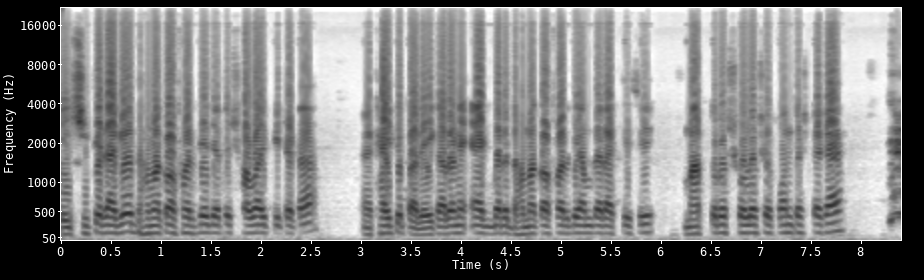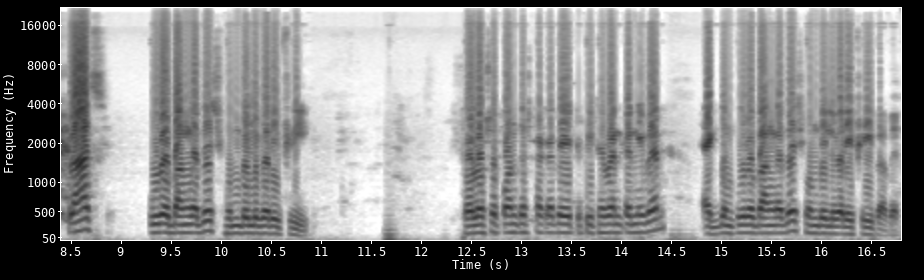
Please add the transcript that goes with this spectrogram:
এই শীতের আগে ধামাকা অফার দিয়ে যাতে সবাই পিঠাটা খাইতে পারে, এই কারণে একবারে ধামাকা অফার দিয়ে আমরা রাখতেছি মাত্র ষোলোশো টাকা। প্লাস পুরো বাংলাদেশ হোম ডেলিভারি ফ্রি ষোলোশো পঞ্চাশ টাকা দিয়ে একটু পিঠা প্যানটা নেবেন। একদম পুরো বাংলাদেশ হোম ডেলিভারি ফ্রি পাবেন।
